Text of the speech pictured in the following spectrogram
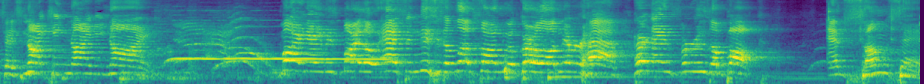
since 1999. My name is Milo S, and this is a love song to a girl I'll never have. Her name's Fairuza Balk. And some say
